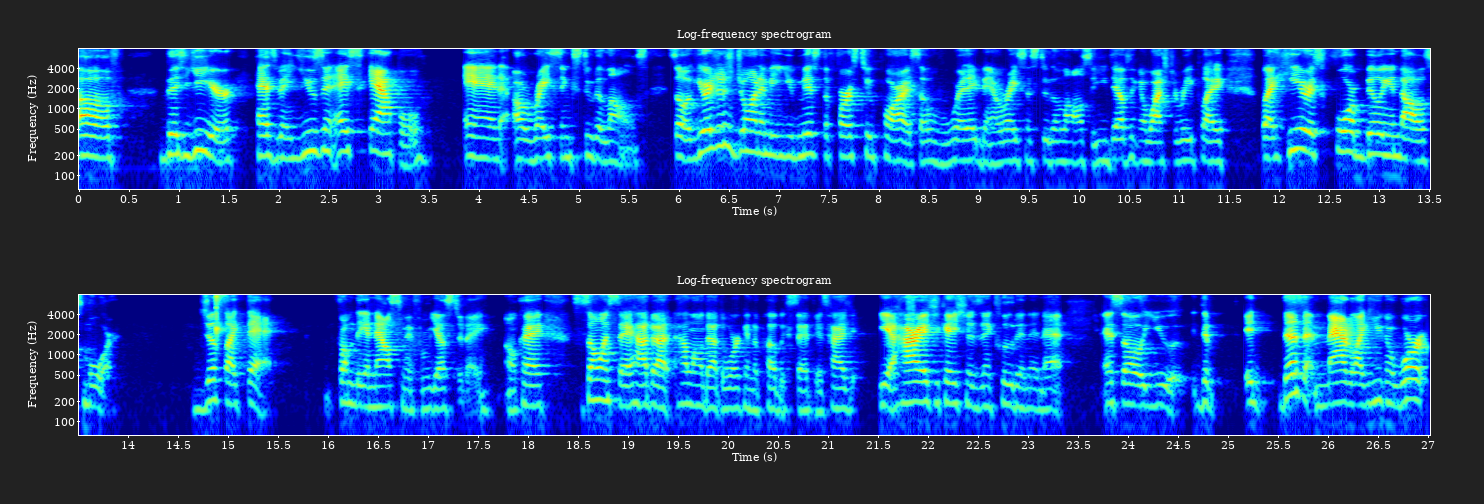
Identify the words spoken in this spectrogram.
of this year, has been using a scalpel and erasing student loans. So if you're just joining me, you missed the first two parts of where they've been erasing student loans. So you definitely can watch the replay. But here is $4 billion more, just like that from the announcement from yesterday. Okay. So someone say, how do I, how long do I have to work in the public sector? It's high, yeah, higher education is included in that. And so you, the, it doesn't matter. Like you can work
